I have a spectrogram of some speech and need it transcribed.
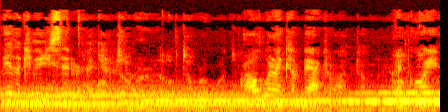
We have a community center. October, October what? All when I come back from October. I'm oh. going.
